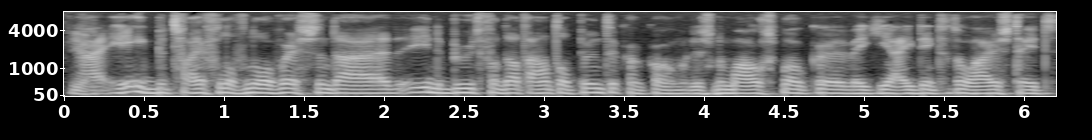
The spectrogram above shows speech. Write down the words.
Ja. ja. ik betwijfel of Northwestern daar in de buurt van dat aantal punten kan komen. Dus normaal gesproken, weet je, ja, ik denk dat Ohio State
